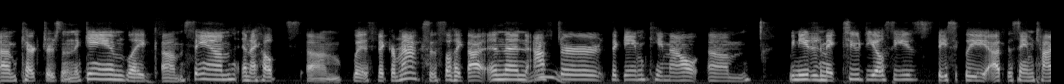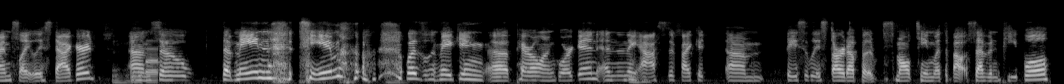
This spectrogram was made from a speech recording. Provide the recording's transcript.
um, characters in the game, like um, Sam, and I helped um, with Vicar Max and stuff like that. And then after the game came out, um, we needed to make two DLCs basically at the same time, slightly staggered. Um, Wow. so the main team was making uh, Peril on Gorgon, and then they asked if I could um, basically start up a small team with about seven people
